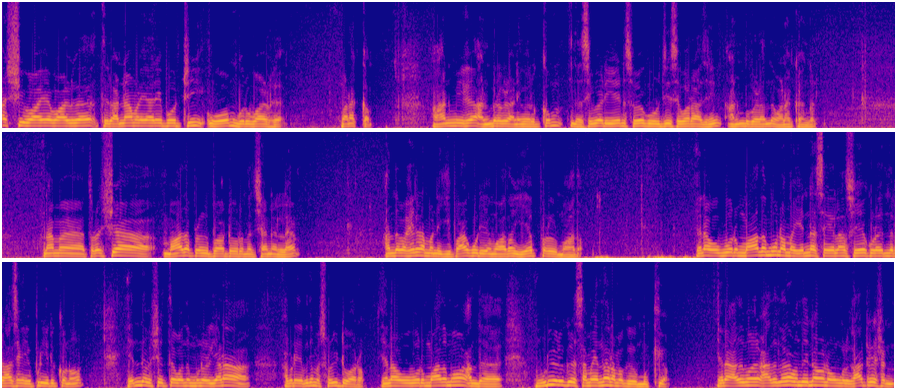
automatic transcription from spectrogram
நமசிவாய வாழ்க. திரு அண்ணாமலையாரை போற்றி ஓம் குரு வாழ்க. வணக்கம். ஆன்மீக அன்பர்கள் அனைவருக்கும் இந்த சிவடியன் சிவகுருஜி சிவராஜனின் அன்பு கலந்த வணக்கங்கள். நம்ம தொடர்ச்சியாக மாத பலன் பார்த்து வர சேனலில் அந்த வகையில் நம்ம இன்றைக்கி பார்க்கக்கூடிய மாதம் ஏப்ரல் மாதம். ஏன்னா ஒவ்வொரு மாதமும் நம்ம என்ன செய்யலாம் செய்யக்கூடாது இந்த ராசிகள் எப்படி இருக்கணும் எந்த விஷயத்த வந்து முன்னாடி ஏன்னா அப்படி வந்து நம்ம சொல்லிட்டு வரோம். ஏன்னா ஒவ்வொரு மாதமும் அந்த முடிவெடுக்கிற சமயம் தான் நமக்கு முக்கியம். ஏன்னா அது அதில் வந்து என்ன உங்களுக்கு ஆல்ட்ரேஷன்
